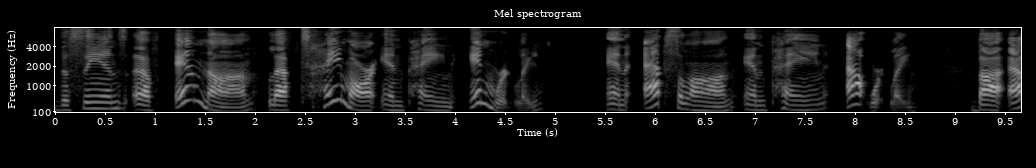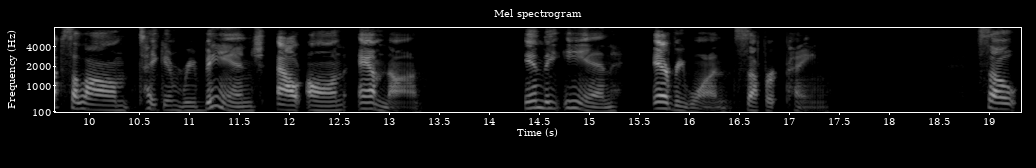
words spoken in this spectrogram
The sins of Amnon left Tamar in pain inwardly and Absalom in pain outwardly by Absalom taking revenge out on Amnon. In the end, everyone suffered pain. So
